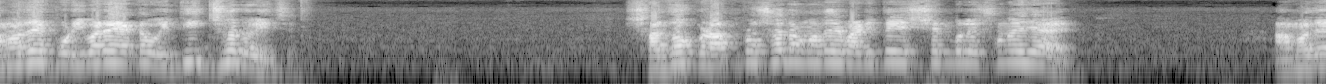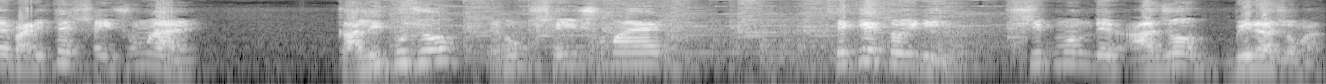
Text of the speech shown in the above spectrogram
আমাদের পরিবারে একটা ঐতিহ্য রয়েছে। সাধক রামপ্রসাদ আমাদের বাড়িতে এসছেন বলে শোনা যায়। আমাদের বাড়িতে সেই সময় কালী পুজো এবং সেই সময়ের থেকে তৈরি শিব মন্দির আজও বিরাজমান।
